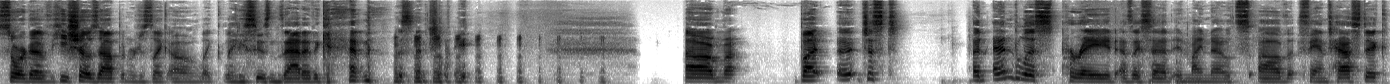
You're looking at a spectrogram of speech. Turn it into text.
sort of he shows up and we're just like, oh, like Lady Susan's at it again, essentially. um but uh, just an endless parade, as I said in my notes, of fantastic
